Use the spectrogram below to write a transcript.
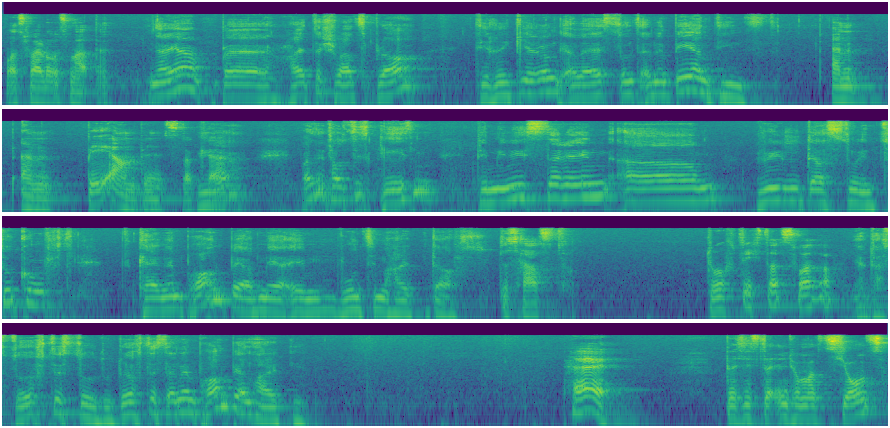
Was war los, Martin? Naja, bei heute Schwarz-Blau, die Regierung erweist uns einen Bärendienst. Einen, einen Bärendienst, okay? Ja. Weiß nicht, hast du das gelesen? Die Ministerin ähm, will, dass du in Zukunft keinen Braunbär mehr im Wohnzimmer halten darfst. Das heißt, durfte ich das vorher? Ja, das durftest du. Du durftest einen Braunbären halten. Hey, das ist der Informationsdienst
